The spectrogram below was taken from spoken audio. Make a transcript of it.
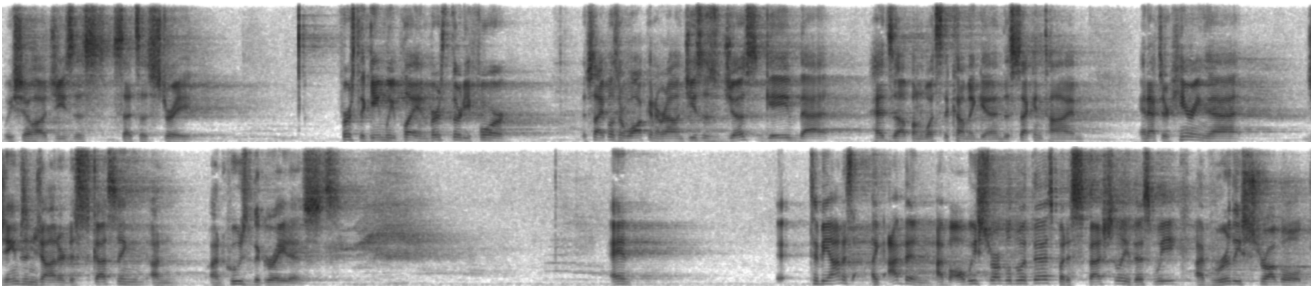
we show how Jesus sets us straight. First, the game we play. In verse 34, disciples are walking around. Jesus just gave that heads up on what's to come again, the second time. And after hearing that, James and John are discussing on, on who's the greatest. And eh, to be honest, like I've been, I've always struggled with this, but especially this week, I've really struggled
